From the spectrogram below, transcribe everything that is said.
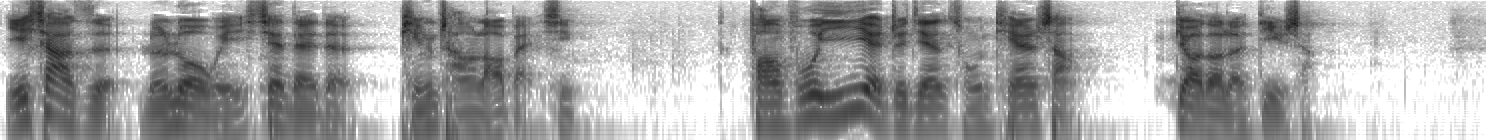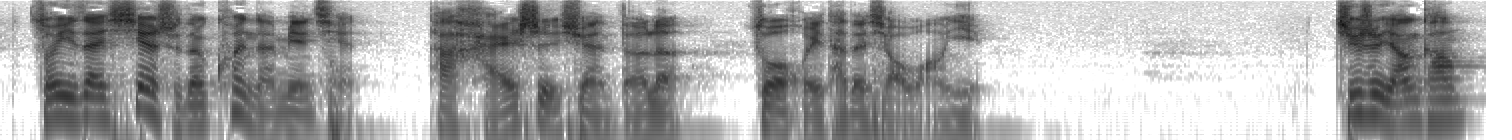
一下子沦落为现在的平常老百姓，仿佛一夜之间从天上掉到了地上。所以在现实的困难面前，他还是选择了做回他的小王爷。其实杨康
